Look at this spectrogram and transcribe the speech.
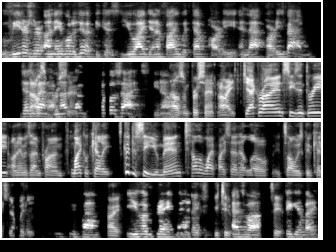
leaders are unable to do it because you identify with that party and that party's bad. It doesn't matter. I'm not both sides, you know. Thousand percent. All right. Jack Ryan, season three on Amazon Prime. Michael Kelly, it's good to see you, man. Tell the wife I said hello. It's always good catching up with you. Wow. All right. You look great, man. Thanks. You too. As well. See you. Take care, buddy.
